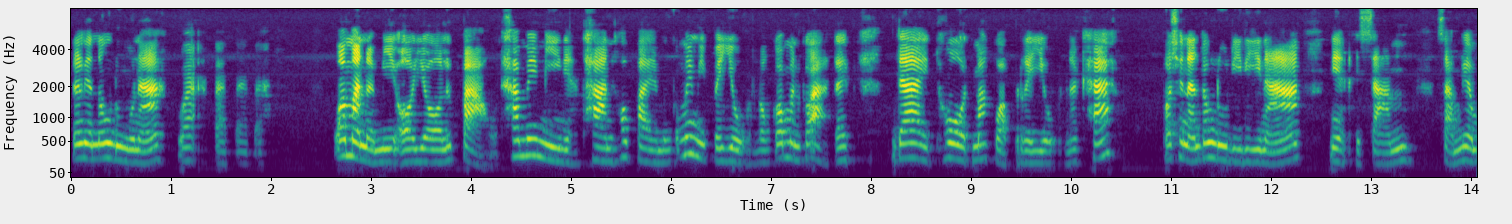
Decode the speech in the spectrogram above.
นักเรียนต้องดูนะ ว่าไปไปไปว่ามันมีออยหรือเปล่า ถ้าไม่มีเนี่ยทานเข้าไปมันก็ไม่มีประโยชน์ แล้วก็มันก็อาจได้ได้โทษมากกว่าประโยชน์นะคะ เพราะฉะนั้นต้องดูดีๆนะ เนี่ยไอ้สามสามเหลี่ยม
